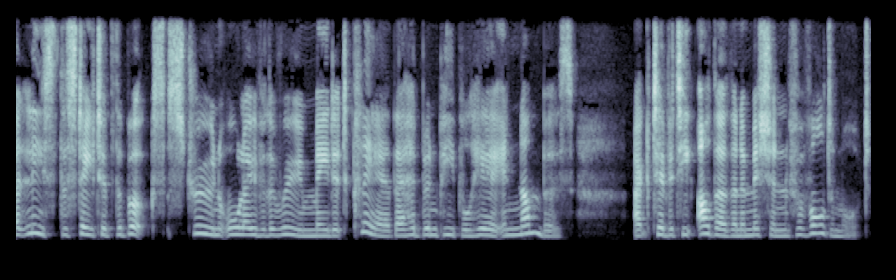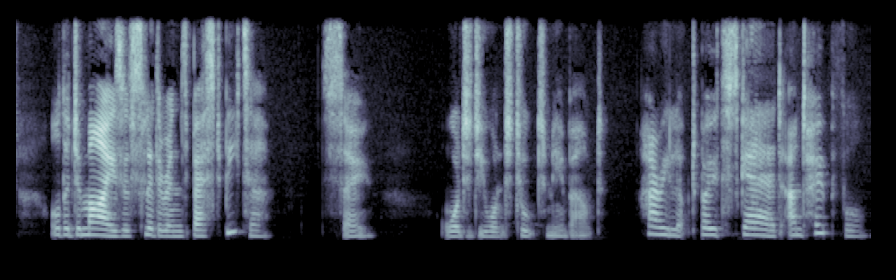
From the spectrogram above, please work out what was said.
At least the state of the books strewn all over the room made it clear there had been people here in numbers, activity other than a mission for Voldemort or the demise of Slytherin's best beater. So, what did you want to talk to me about? Harry looked both scared and hopeful.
